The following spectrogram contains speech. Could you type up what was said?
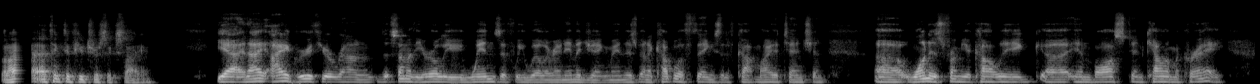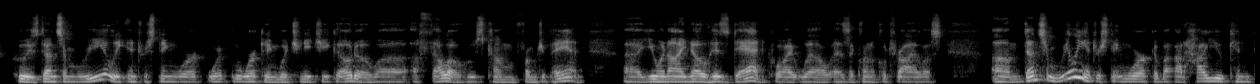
But I, I, think the future is exciting. Yeah, and I, I agree with you around the, some of the early wins, if we will, are in imaging. I mean, there's been a couple of things that have caught my attention. Uh, one is from your colleague uh, in Boston, Calum MacRae, who has done some really interesting work, work working with Shinichi Goto, uh, a fellow who's come from Japan. Uh, you and I know his dad quite well as a clinical trialist. Um, done some really interesting work about how you can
